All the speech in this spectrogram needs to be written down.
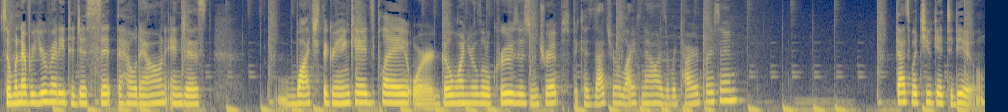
So whenever you're ready to just sit the hell down and just watch the grandkids play or go on your little cruises and trips because that's your life now as a retired person, that's what you get to do.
